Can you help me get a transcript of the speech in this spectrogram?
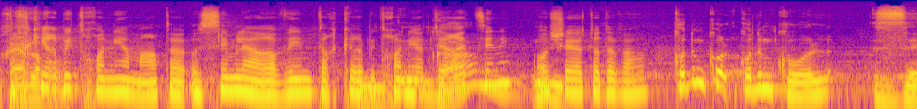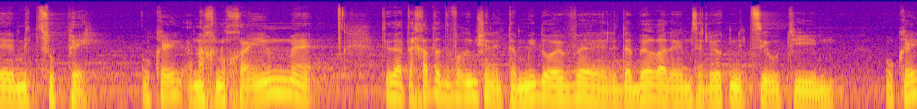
תחקיר ביטחוני אמרת, עושים לערבים תחקיר ביטחוני יותר רציני, או שאותו דבר? קודם כל, קודם כל זה מצופה, אוקיי? אנחנו חיים, אה, את יודעת, אחד הדברים שאני תמיד אוהב לדבר עליהם זה להיות מציאותיים, אוקיי?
